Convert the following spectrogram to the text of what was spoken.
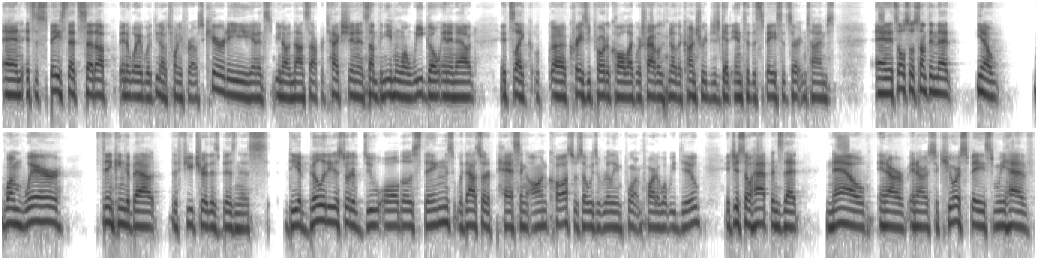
And it's a space that's set up in a way with you know 24-hour security, and it's you know nonstop protection. And it's something even when we go in and out, it's like a crazy protocol, like we're traveling to another country to just get into the space at certain times. And it's also something that you know when we're thinking about the future of this business, the ability to sort of do all those things without sort of passing on costs was always a really important part of what we do. It just so happens that now in our in our secure space, we have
